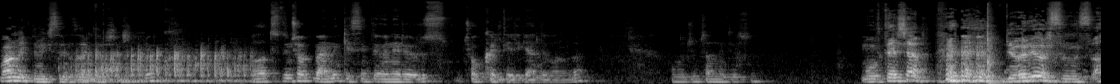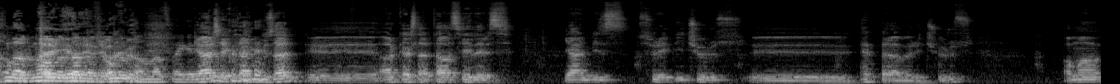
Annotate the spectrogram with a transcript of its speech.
Var mı eklemek istediğiniz arkadaşlar? Yok. Valla tütün çok beğendik. Kesinlikle öneriyoruz. Çok kaliteli geldi bana da. Onurcuğum sen ne diyorsun? Muhteşem. Görüyorsunuz. Anlatmaya gerek yok. Gerçekten güzel. Ee, arkadaşlar tavsiye ederiz. Yani biz sürekli içiyoruz. Ee, hep beraber içiyoruz. Ama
